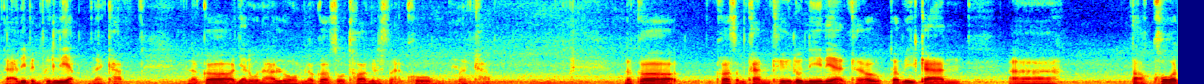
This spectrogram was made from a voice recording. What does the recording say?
แต่อันนี้เป็นพื้นเรียบนะครับแล้วก็ยันอุณาโลมแล้วก็โสธรเป็นลักษณะโค้งนะครับ แล้วก็ข้อสำคัญคือรุ่นนี้เนี่ยเขาจะมีการเอ่อต่อโค้ด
